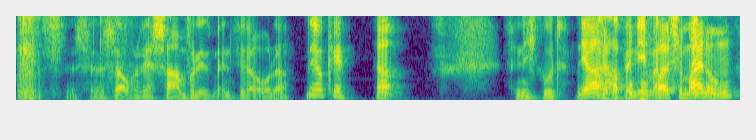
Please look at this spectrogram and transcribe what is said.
Das ist, das ist auch der Charme von diesem Entweder-Oder. Nee, okay. Ja. Finde ich gut. Ja, also, apropos jemand, falsche Meinung.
